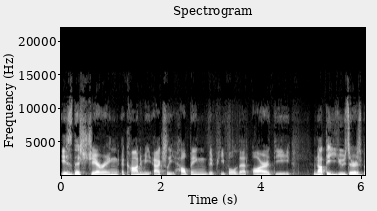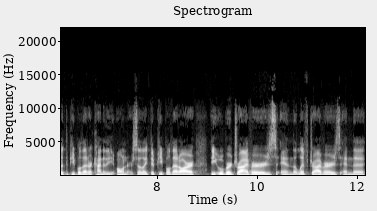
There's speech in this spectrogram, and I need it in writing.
is this sharing economy actually helping the people that are the not the users, but the people that are kind of the owners. So like the people that are the Uber drivers and the Lyft drivers and the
